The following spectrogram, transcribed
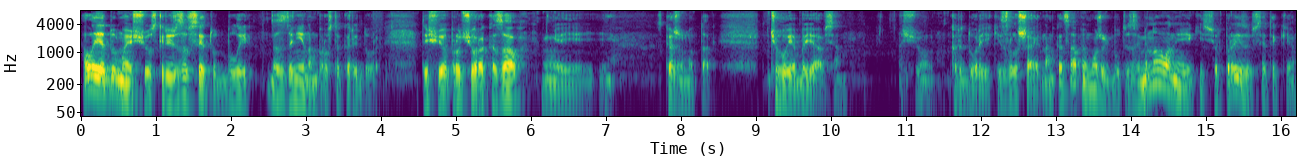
але я думаю, що, скоріш за все, тут були здані нам просто коридори. Те, що я про вчора казав, е, скажімо так, чого я боявся що коридори, які залишають нам кацапи, можуть бути заміновані, якісь сюрпризи, все таке.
